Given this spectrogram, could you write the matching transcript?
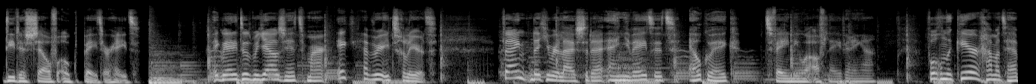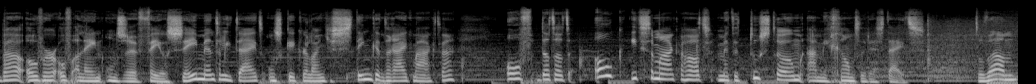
die dus zelf ook Peter heet. Ik weet niet hoe het met jou zit, maar ik heb weer iets geleerd. Fijn dat je weer luisterde en je weet het, elke week twee nieuwe afleveringen. Volgende keer gaan we het hebben over of alleen onze VOC-mentaliteit ons kikkerlandje stinkend rijk maakte, of dat dat ook iets te maken had met de toestroom aan migranten destijds. Tot dan!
